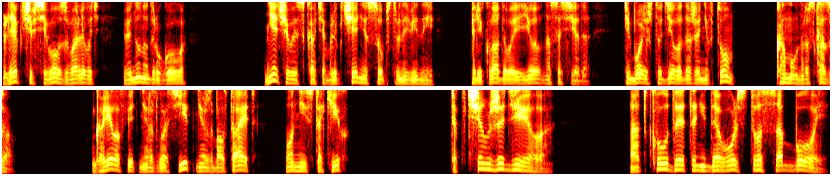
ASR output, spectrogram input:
Легче всего взваливать вину на другого. Нечего искать облегчения собственной вины — перекладывая ее на соседа. Тем более, что дело даже не в том, кому он рассказал. Горелов ведь не разгласит, не разболтает, он не из таких. Так в чем же дело? Откуда это недовольство собой?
